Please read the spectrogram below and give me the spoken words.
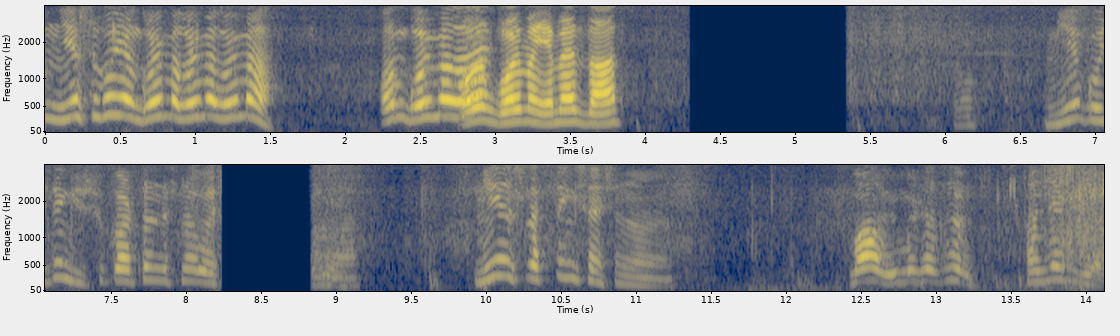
Oğlum niye su koyuyorsun? Koyma koyma koyma. Oğlum koyma lan. Oğlum koyma yemez lan. Niye koydun ki? Şu kartonun üstüne koy. Niye ıslattın ki sen şimdi onu? Mal yumuşasın. Ha ne biliyor?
